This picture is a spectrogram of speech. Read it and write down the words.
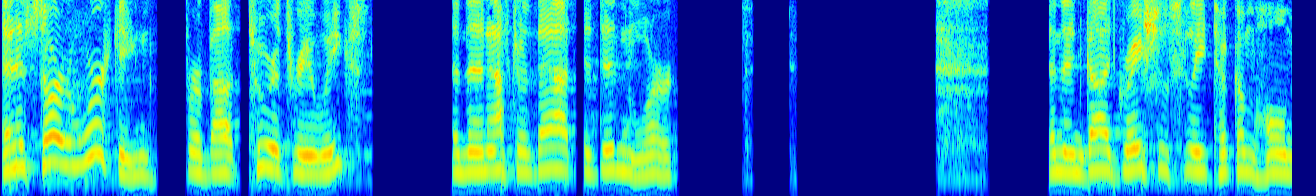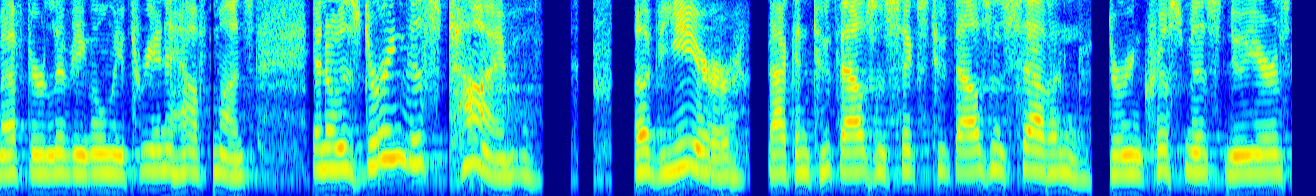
And it started working for about two or three weeks. And then after that, it didn't work. And then God graciously took him home after living only three and a half months. And it was during this time of year, back in 2006, 2007, during Christmas, New Year's,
